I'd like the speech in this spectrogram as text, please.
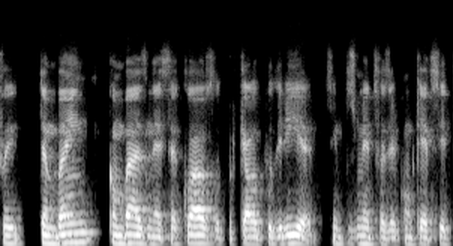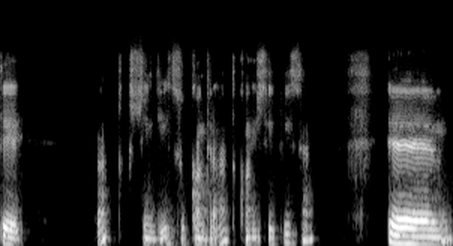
Foi também com base nessa cláusula, porque ela poderia simplesmente fazer com que a FCT rescindisse o contrato com a instituição, Uh,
